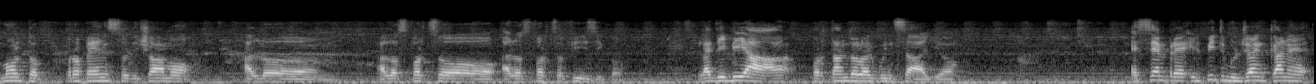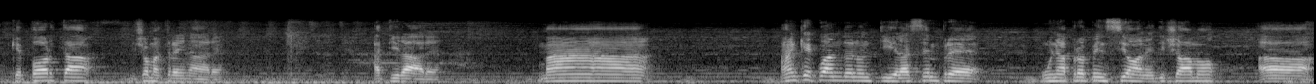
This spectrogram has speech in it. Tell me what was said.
molto propenso diciamo allo, allo sforzo allo sforzo fisico la DBA portandolo al guinzaglio è sempre il pitbull già un cane che porta diciamo a trainare a tirare. Ma anche quando non tira ha sempre una propensione diciamo a-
